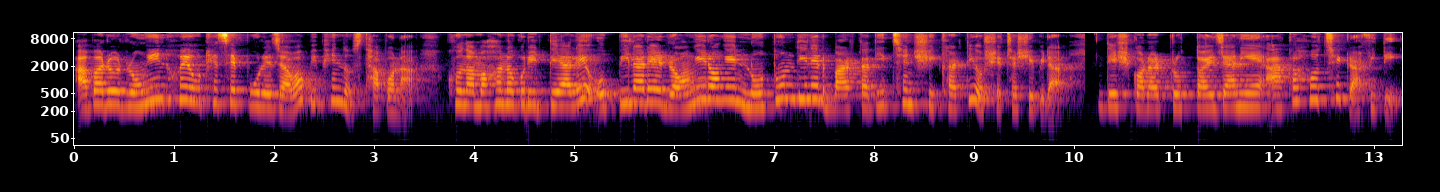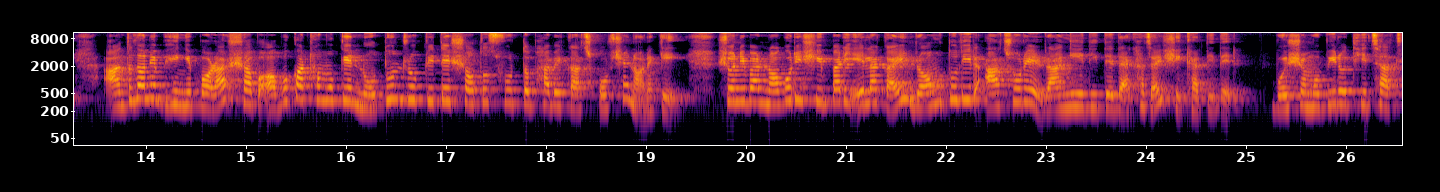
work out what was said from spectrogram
আবারও রঙিন হয়ে উঠেছে পড়ে যাওয়া বিভিন্ন স্থাপনা। খুলনা মহানগরীর দেয়ালে ও পিলারে রঙে রঙে নতুন দিনের বার্তা দিচ্ছেন শিক্ষার্থী ও স্বেচ্ছাসেবীরা। দেশ করার প্রত্যয় জানিয়ে আঁকা হচ্ছে গ্রাফিতি। আন্দোলনে ভেঙে পড়া সব অবকাঠামোকে নতুন রূপ দিতে স্বতঃস্ফূর্তভাবে কাজ করছেন অনেকেই। শনিবার নগরী শিববাড়ি এলাকায় রং তুলির আচরে রাঙিয়ে দিতে দেখা যায় শিক্ষার্থীদের। বৈষম্য বিরোধী ছাত্র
